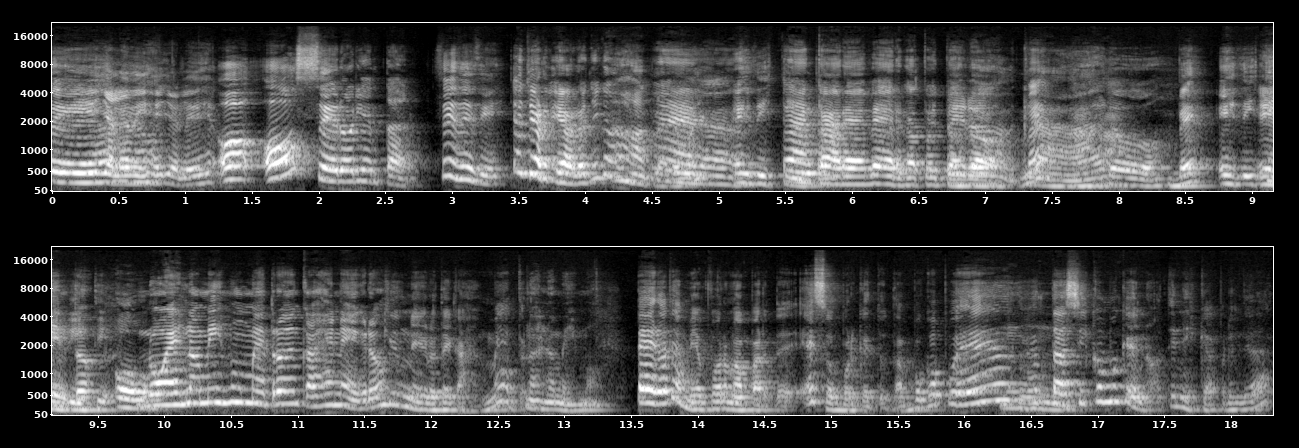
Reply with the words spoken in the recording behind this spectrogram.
Sí, yo le dije, yo le dije. O, o ser oriental. Sí, sí, sí. Ya Jordi habla, chica. Ajá, claro. Es distinto. Tan cara de verga, estoy Pero, claro. ¿Ves? Es distinto. disti- o no es lo mismo un metro de encaje negro. que un negro te caja un metro. No es lo mismo. Pero también forma parte de eso, porque tú tampoco puedes estar así como que no, tienes que aprender a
